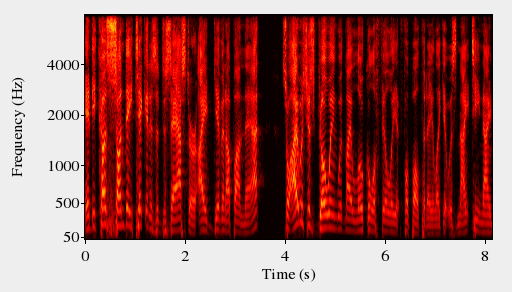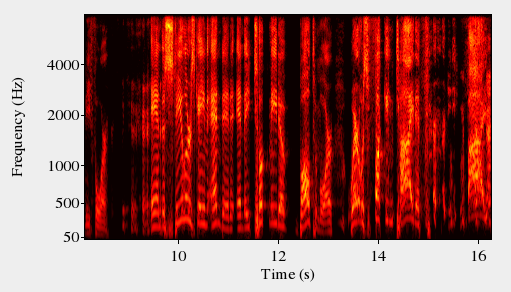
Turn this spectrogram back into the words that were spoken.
And because Sunday ticket is a disaster, I had given up on that. So I was just going with my local affiliate football today like it was 1994. and the Steelers game ended and they took me to Baltimore where it was fucking tied at 35.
